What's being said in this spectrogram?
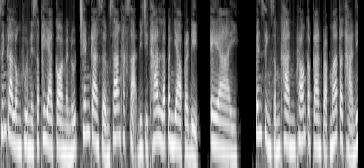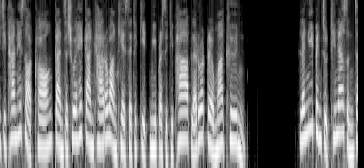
ซึ่งการลงทุนในทรัพยากรมนุษย์ เช่นการเสริมสร้างทักษะดิจิทัลและปัญญาประดิษฐ์ AI เป็นสิ่งสำคัญพร้อมกับการปรับมาตรฐานดิจิทัลให้สอดคล้องกันจะช่วยให้การค้าระหว่างเขตเศรษฐกิจมีประสิทธิภาพและรวดเร็วมากขึ้น และนี่เป็นจุดที่น่าสนใจ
